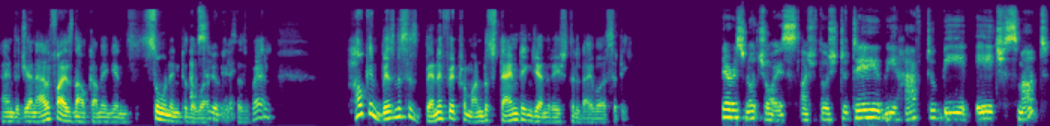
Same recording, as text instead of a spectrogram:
and the Gen Alpha is now coming in soon into the Absolutely. workplace as well. How can businesses benefit from understanding generational diversity? There is no choice, Ashutosh. Today, we have to be age smart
